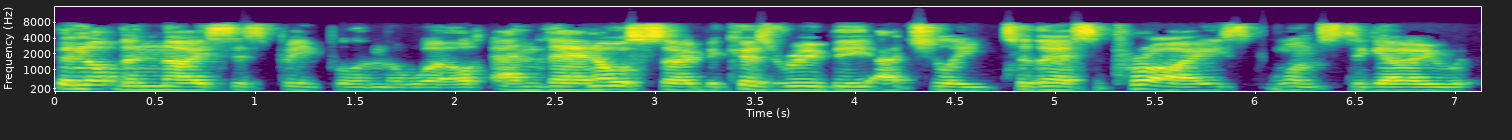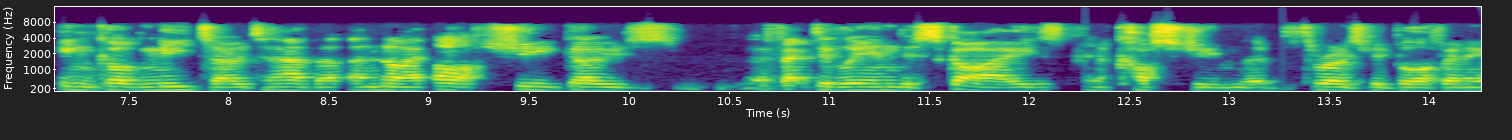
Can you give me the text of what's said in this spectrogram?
they're not the nicest people in the world. And then also because Ruby actually, to their surprise, wants to go incognito to have a, a night off, she goes effectively in disguise in a costume that throws people off any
